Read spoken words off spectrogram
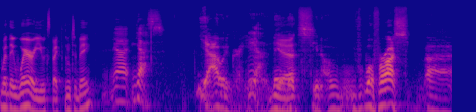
Were they where you expected them to be? Uh, yes. Yeah, I would agree. Yeah. They- Yeah. It's, you know, well, for us uh,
